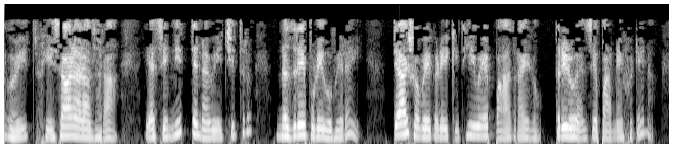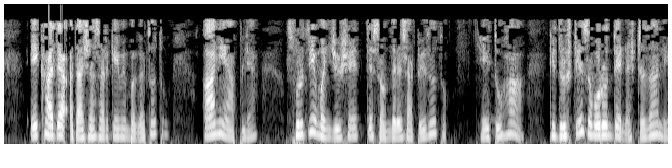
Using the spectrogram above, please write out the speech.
घळीत फेसाळणारा झरा याचे नित्य नवे चित्र नजरेपुढे उभे राही त्या शोभेकडे कितीही वेळ पाहत राहिलो तरी डोळ्यांचे पारणे फिटेना. एखाद्या अदाशासारखे मी बघत होतो आणि आपल्या स्मृतीमंजुषेत ते सौंदर्य साठवित होतो. हेतू हा की दृष्टीसमोरून ते नष्ट झाले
